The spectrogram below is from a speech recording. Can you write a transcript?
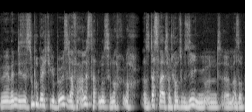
wenn dieses supermächtige Böse davon Angst hat, muss es ja noch, noch, also das war jetzt schon kaum zu besiegen und ähm, also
